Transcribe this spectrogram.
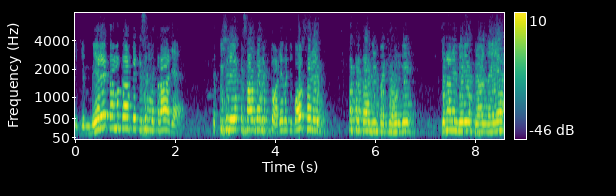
ਕਿ ਜੇ ਮੇਰੇ ਕੰਮਕਾਰ ਤੇ ਕਿਸੇ ਨੂੰ ਇਤਰਾਜ਼ ਹੈ, ਤੇ ਪਿਛਲੇ 1 ਸਾਲ ਦੇ ਵਿੱਚ ਤੁਹਾਡੇ ਵਿੱਚ ਬਹੁਤ ਸਾਰੇ ਪੱਤਰਕਾਰ ਵੀ ਬੈਠੇ ਹੋਣਗੇ, ਜਿਨ੍ਹਾਂ ਨੇ ਮੇਰੇ ਉਹ ਬਿਆਨ ਲਏ ਆ।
